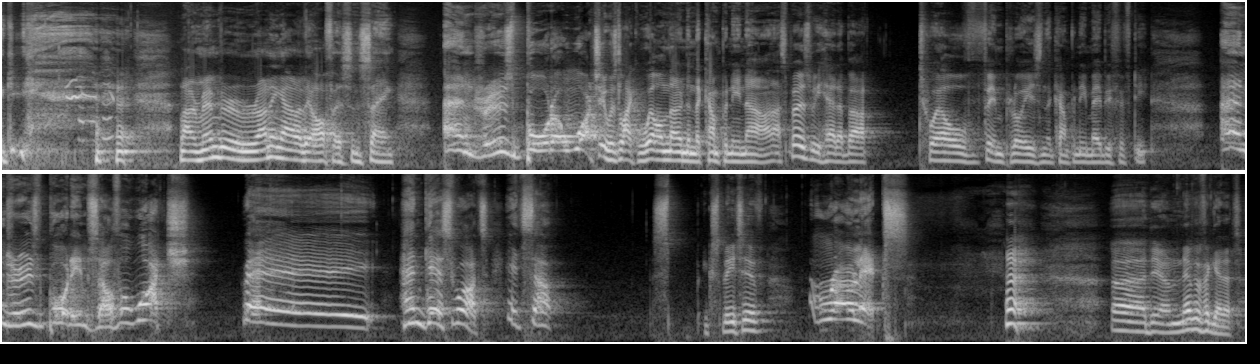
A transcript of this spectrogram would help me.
and I remember running out of the office and saying, Andrews bought a watch. It was like well known in the company now. And I suppose we had about 12 employees in the company, maybe 15. Andrews bought himself a watch. Hey! And guess what? It's a expletive, Rolex. uh, dear, I'll never forget it.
